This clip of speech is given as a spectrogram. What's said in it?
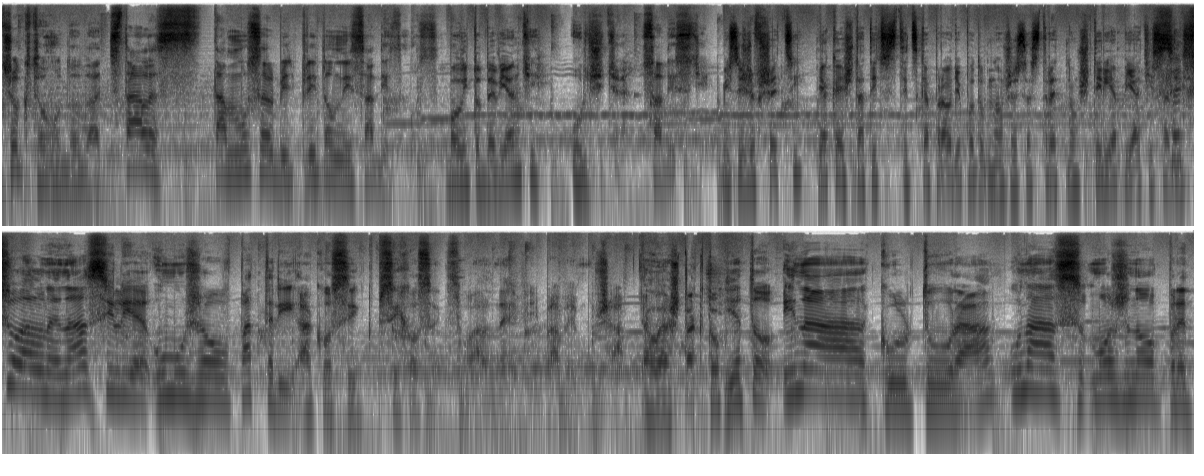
Čo k tomu dodať? Stále tam musel byť prítomný sadizmus. Boli to devianti? Určite. Sadisti. Myslíš, že všetci? Jaká je štatistická pravdepodobnosť, že sa stretnú 4 a 5 sadisti? Sexuálne násilie u mužov patrí ako si k psychosexuálnej výbave muža. Ale až takto? Je to iná kultúra. U nás možno pred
